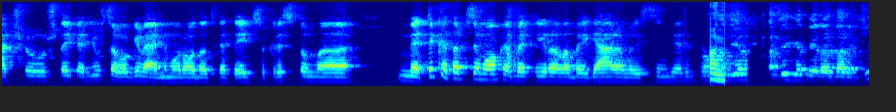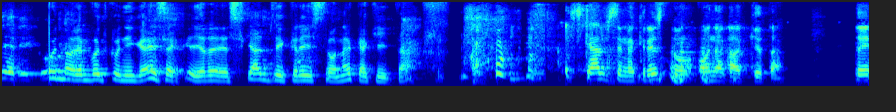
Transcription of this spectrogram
ačiū už tai, kad jūs savo gyvenimu rodot, kad eit su Kristum e, ne tik, kad apsimoka, bet yra labai gera, vaisinga ir džiugu. Man yra, kad yra dar klierikų. Nori būti kunigais ir skelbti Kristų, ne ką kitą. Skelbsime Kristų, o ne ką kitą. Tai,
